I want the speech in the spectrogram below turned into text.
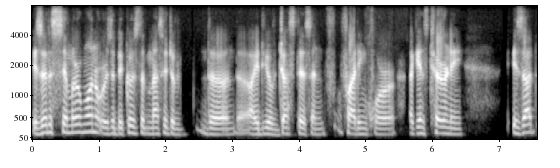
is it a similar one, or is it because the message of the the idea of justice and fighting for against tyranny? Is that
